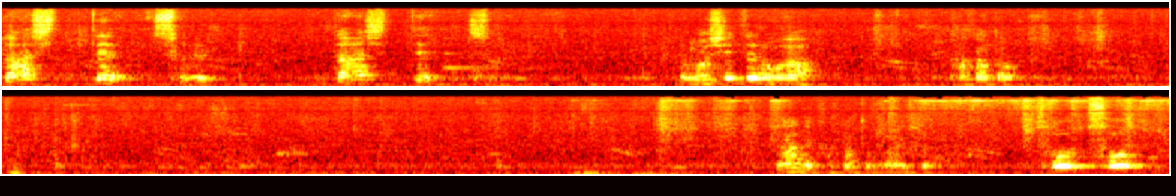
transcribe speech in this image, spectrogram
出してそれる出してそれる星っていうのはかかとなんでかかとが開いたのそうそう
